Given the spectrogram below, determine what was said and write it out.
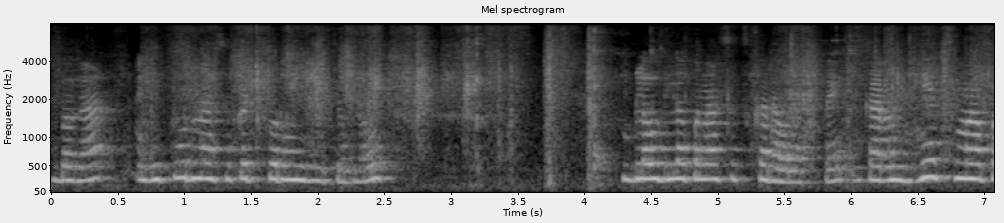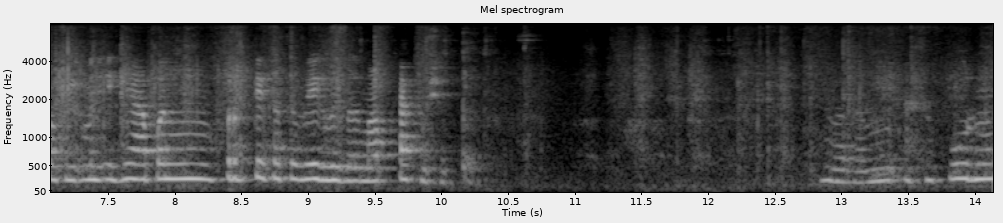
बघा हे पूर्ण असं कट करून घ्यायचं ब्लाऊज ब्लाऊजला पण असंच करावं लागतंय. कारण हेच माप आपलं म्हणजे हे आपण प्रत्येकाचं वेगवेगळं माप टाकू शकतो. बघा मी असं पूर्ण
